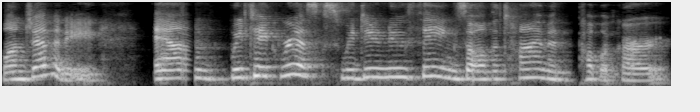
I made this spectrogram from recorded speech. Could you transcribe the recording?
longevity. And we take risks. We do new things all the time in public art.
